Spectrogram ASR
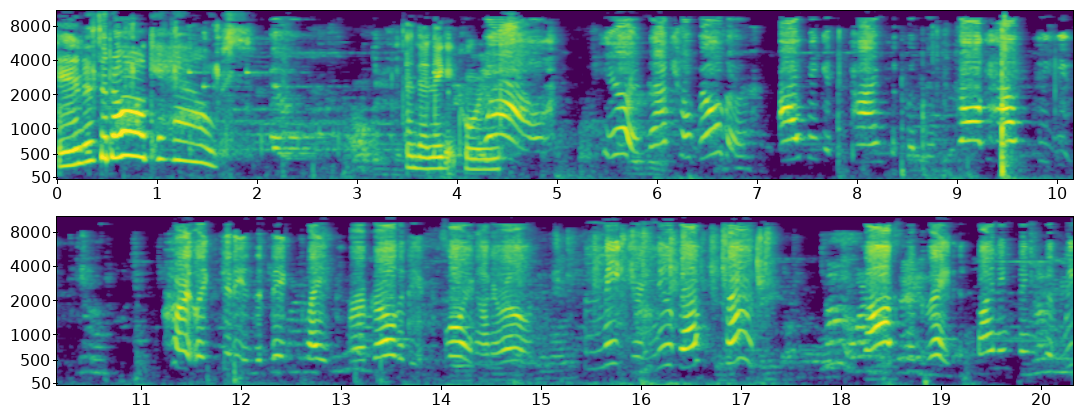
and it's a dog house. And then they get coins. Natural builder. I think it's time to put this dog house to use. Heart Lake City is a big place for a girl to be exploring on her own. Meet your new best friend. Dogs are great at finding things that we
